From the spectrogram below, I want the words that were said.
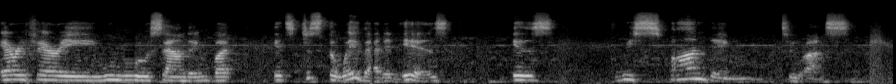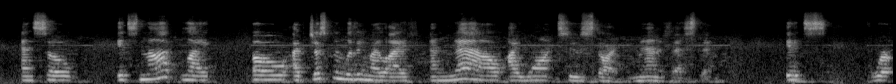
airy fairy, woo woo sounding, but it's just the way that it is, is responding to us. And so it's not like, oh, I've just been living my life and now I want to start manifesting. It's we're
